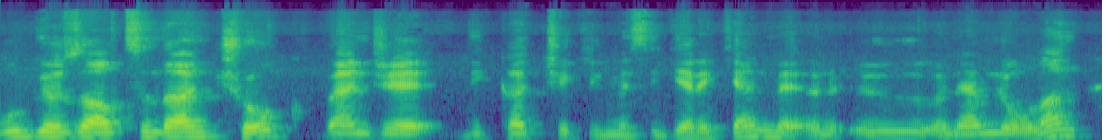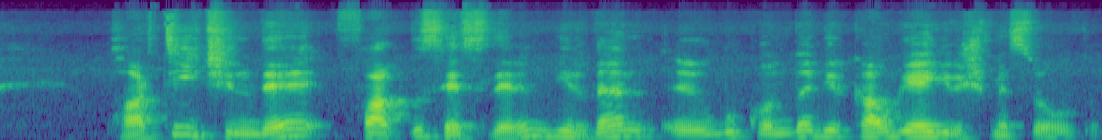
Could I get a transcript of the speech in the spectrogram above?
bu gözaltından çok bence dikkat çekilmesi gereken ve ö- e, önemli olan parti içinde farklı seslerin birden e, bu konuda bir kavgaya girişmesi oldu.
